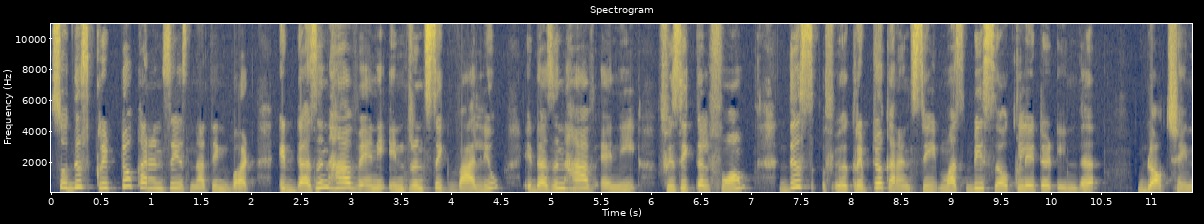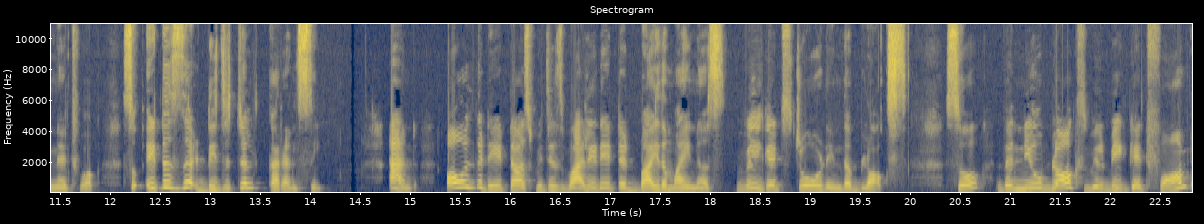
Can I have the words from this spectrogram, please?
So this cryptocurrency is nothing but it doesn't have any intrinsic value, it doesn't have any physical form. This uh, cryptocurrency must be circulated in the blockchain network. So it is a digital currency and all the data which is validated by the miners will get stored in the blocks. So the new blocks will be get formed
